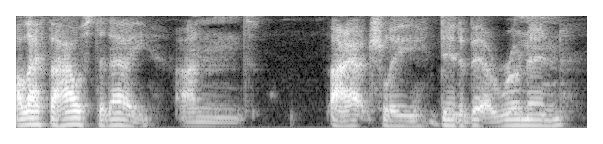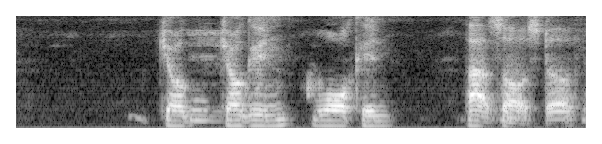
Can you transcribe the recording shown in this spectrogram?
I left the house today and I actually did a bit of running, jog, mm. jogging, walking, that sort of stuff.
